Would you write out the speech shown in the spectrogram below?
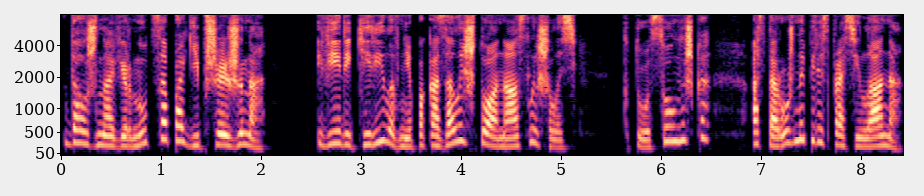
должна вернуться погибшая жена». Вере Кирилловне показалось, что она ослышалась. «Кто, солнышко?» – осторожно переспросила она.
